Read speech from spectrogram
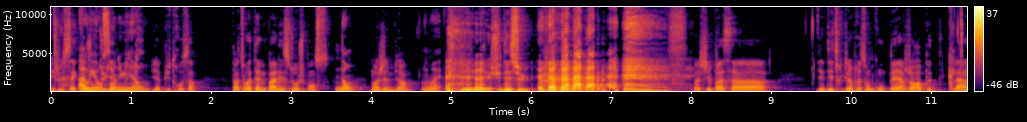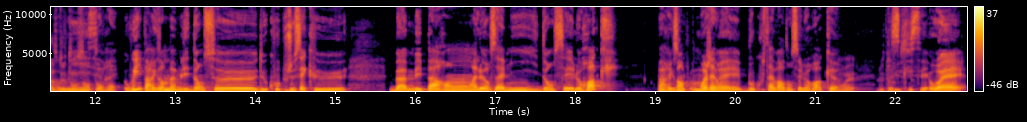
Et je sais Ah oui, qu'aujourd'hui, il n'y a, hein. a plus trop ça. Enfin, toi, t'aimes pas les slow, je pense. Non, Moi, j'aime bien. ouais. Et je suis déçu. Enfin, je sais pas, ça. Il y a des trucs, j'ai l'impression qu'on perd, genre un peu de classe de oui, temps en c'est temps. vrai. Oui, par exemple, même les danses euh, de couple, je sais que bah, mes parents, leurs amis, ils dansaient le rock, par exemple. Moi, j'aimerais beaucoup savoir danser le rock. Ouais, le Parce twist. que c'est. Ouais.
